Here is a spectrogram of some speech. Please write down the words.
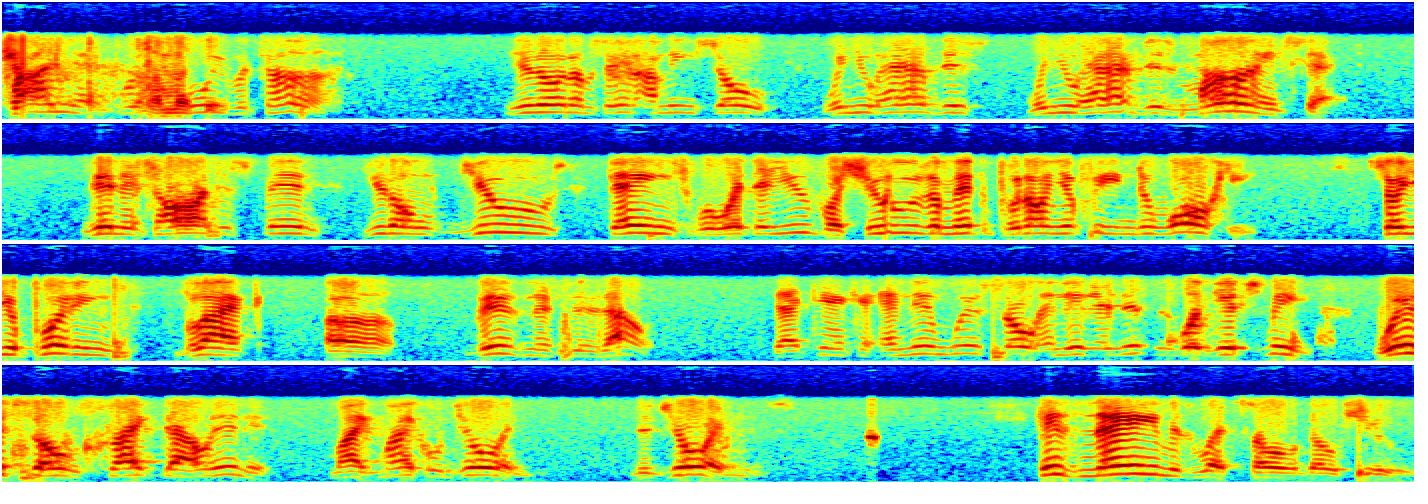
Kanye put I'm Louis Vuitton. You know what I'm saying? I mean, so when you have this, when you have this mindset, then it's hard to spend. You don't use things for what they use for. Shoes are meant to put on your feet and do walking. So you're putting black uh, businesses out that can't. And then we're so, and then and this is what gets me. We're so psyched out in it, like Michael Jordan, the Jordans. His name is what sold those shoes.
